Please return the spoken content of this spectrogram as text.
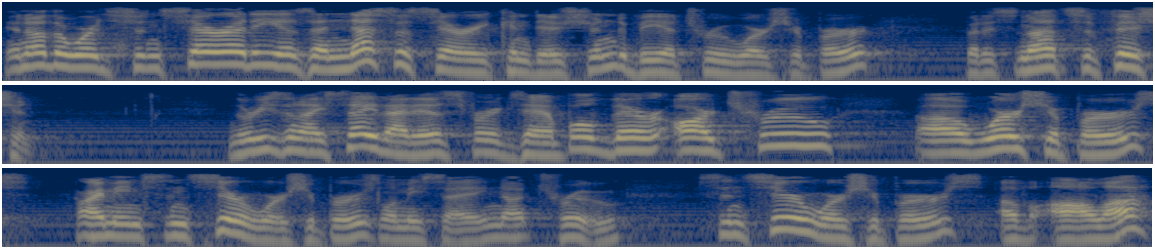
In other words, sincerity is a necessary condition to be a true worshiper, but it's not sufficient. And the reason I say that is, for example, there are true uh, worshippers, I mean sincere worshippers, let me say, not true, sincere worshippers of Allah.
